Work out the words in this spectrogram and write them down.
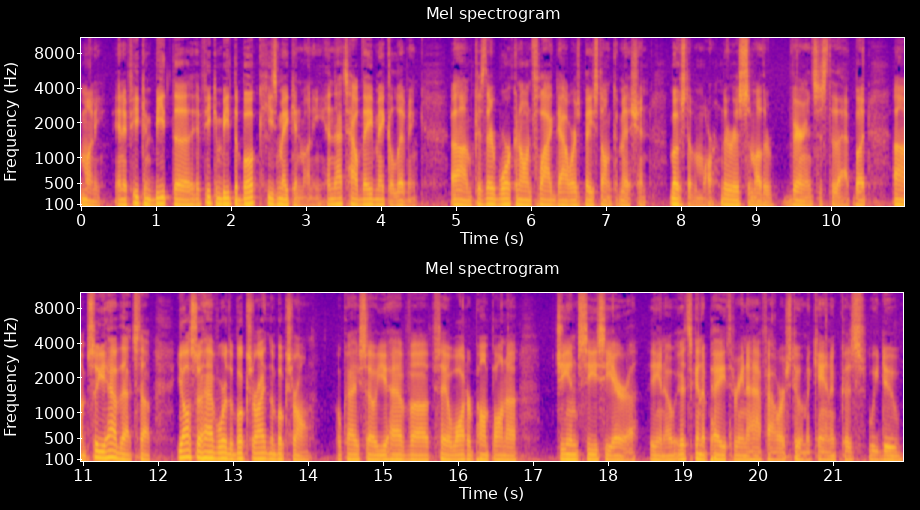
money, and if he can beat the if he can beat the book, he's making money, and that's how they make a living because um, they're working on flagged hours based on commission. Most of them are. There is some other variances to that, but um, so you have that stuff. You also have where the book's right and the book's wrong. Okay, so you have uh, say a water pump on a GMC Sierra, you know, it's going to pay three and a half hours to a mechanic because we do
